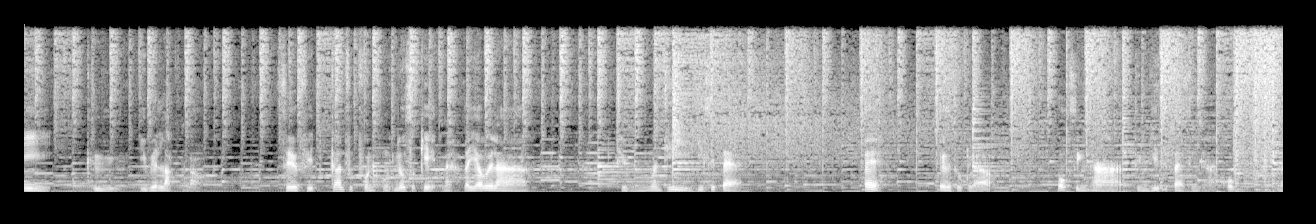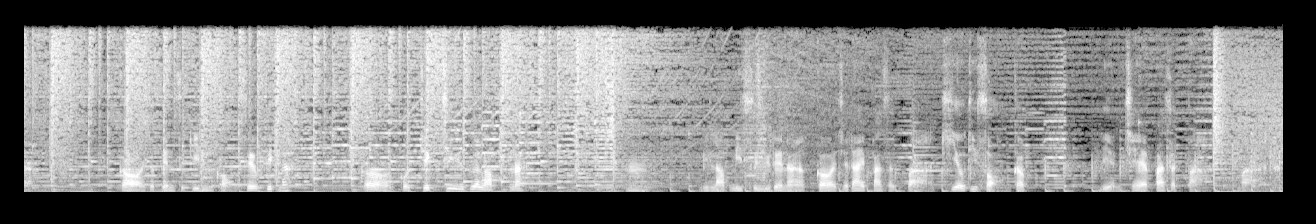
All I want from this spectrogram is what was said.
นี่คืออีเวนต์หลักของเราเซลฟิตการฝึกฝนของอินโนสเกะนะ ระยะเวลาถึงวันที่ 28 เอ้ยเออถูกแล้ว 6 สิงหาถึง 28 สิงหาคมนะ ก็จะเป็นสกินของเซลฟิตนะ ก็กดเช็คชื่อเพื่อรับนะ อืม มีรับมีซื้อด้วยนะ ก็จะได้ปลาสัตว์ป่าเขี้ยวที่ 2 กับเหรียญแชร์ปลาสัตว์ป่ามานะ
